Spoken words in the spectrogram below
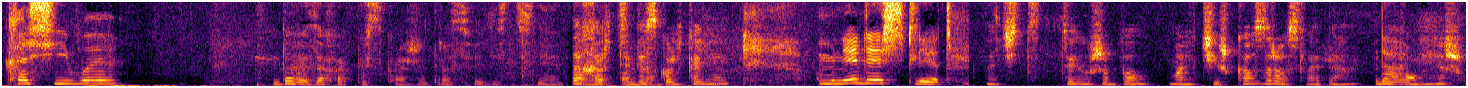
красивая. Давай, Захар пусть скажет, раз Федя стесняется. Захар, а тебе сколько лет? Мне 10 лет. Значит, ты уже был мальчишка взрослый, да? Да. Помнишь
